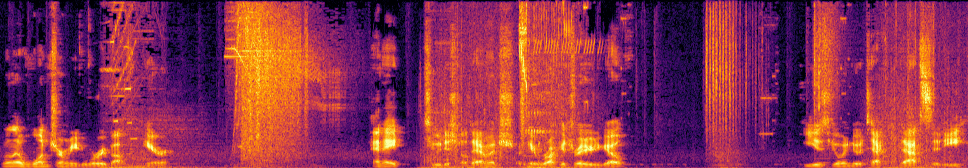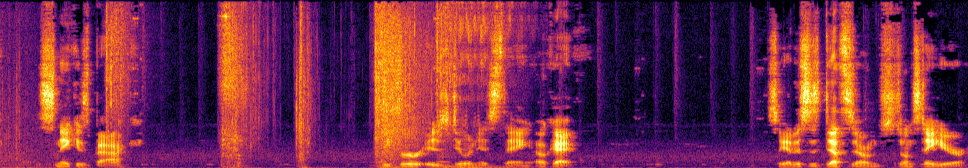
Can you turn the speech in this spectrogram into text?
We only have one turn we need to worry about from here. And hey, two additional damage. Okay, rocket's ready to go. He is going to attack that city. The snake is back. Leaper is doing his thing. Okay. So yeah, this is Death Zone, so don't stay here.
